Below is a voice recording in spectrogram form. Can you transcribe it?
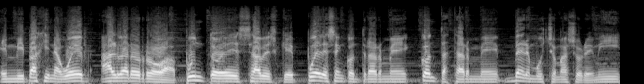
En mi página web alvaroroa.es sabes que puedes encontrarme, contactarme, ver mucho más sobre mí.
